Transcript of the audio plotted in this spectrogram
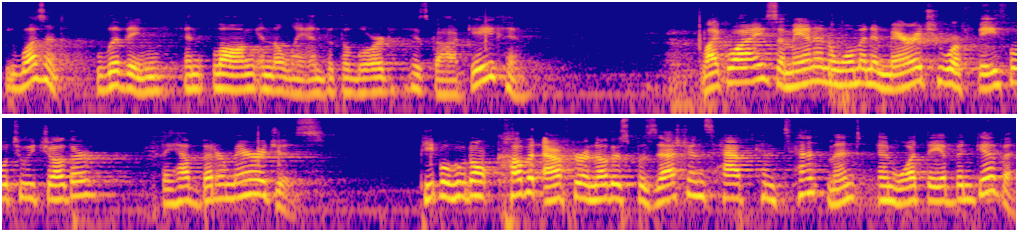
He wasn't living in, long in the land that the Lord his God gave him. Likewise, a man and a woman in marriage who are faithful to each other, they have better marriages. People who don't covet after another's possessions have contentment in what they have been given.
